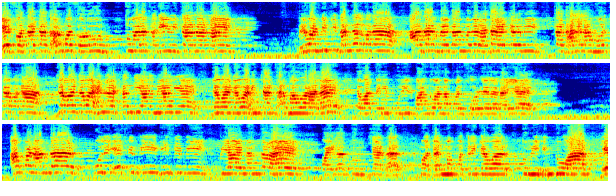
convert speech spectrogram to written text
हे स्वतःचा धर्म सोडून तुम्हाला कधीही विचारणार नाही भिवंडीची दंगल बघा. आझाद मैदानमध्ये राजा अकॅडमीचा झालेला मोर्चा बघा. जेव्हा जेव्हा ह्यांना संधी मिळाली आहे जेव्हा जेव्हा ह्यांच्या धर्मावर आलाय तेव्हा त्यांनी पोलीस बांधवांना पण सोडलेलं नाहीये आपण आमदार police ACP DCP P I नंतर आहे. पहिलं तुमच्या जन्मपत्रिकेवर तुम्ही हिंदू आहात हे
